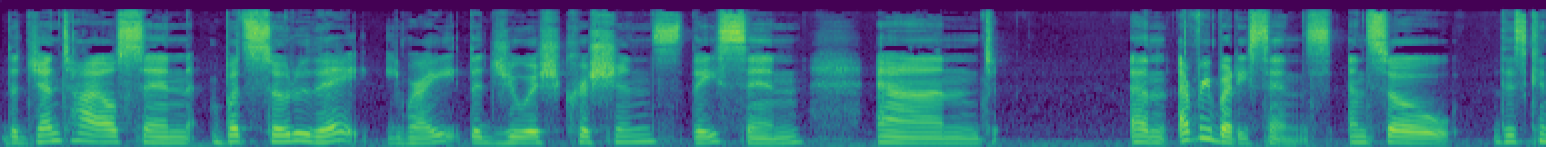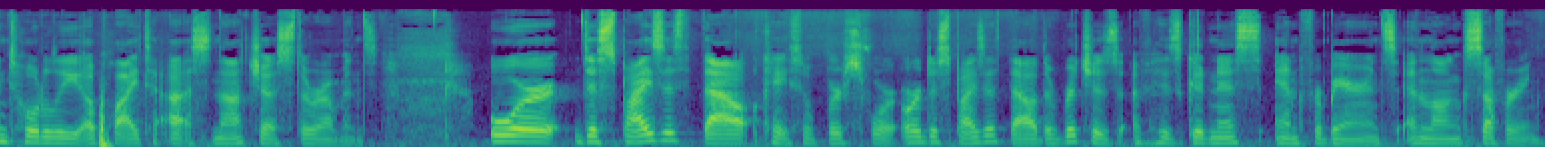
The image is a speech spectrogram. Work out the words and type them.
the Gentiles sin, but so do they, right? The Jewish Christians, they sin and and everybody sins. And so this can totally apply to us, not just the Romans. Or despiseth thou, okay, so verse 4, or despiseth thou the riches of his goodness and forbearance and long suffering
